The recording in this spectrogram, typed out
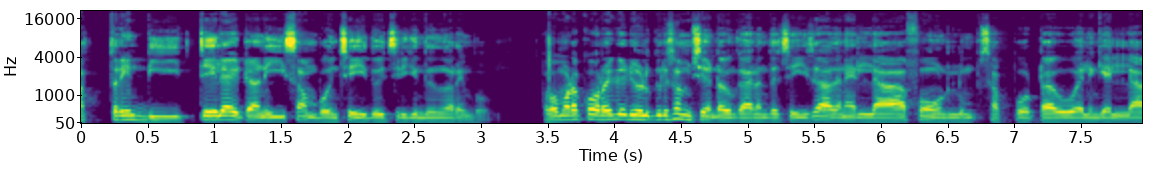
അത്രയും ഡീറ്റെയിൽ ആയിട്ടാണ് ഈ സംഭവം ചെയ്തു വെച്ചിരിക്കുന്നത് എന്ന് പറയുമ്പോൾ. അപ്പോൾ നമ്മുടെ കുറേ ഗഡികൾക്കൊരു സംശയം ഉണ്ടാകും കാരണം എന്താ വെച്ചാൽ ഈ സാധനം എല്ലാ ഫോണിലും സപ്പോർട്ടാവുമോ അല്ലെങ്കിൽ എല്ലാ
